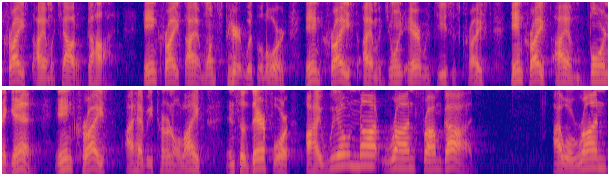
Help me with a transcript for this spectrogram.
Christ, I am a child of God. In Christ, I am one spirit with the Lord. In Christ, I am a joint heir with Jesus Christ. In Christ, I am born again. In Christ, I have eternal life. And so, therefore, I will not run from God. I will run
